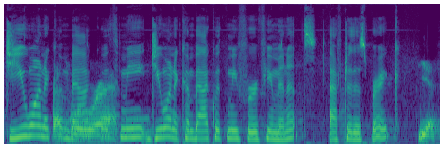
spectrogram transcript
Do you want to come back with at. me? Do you want to come back with me for a few minutes after this break? Yes.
